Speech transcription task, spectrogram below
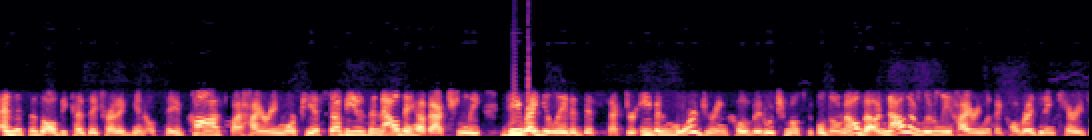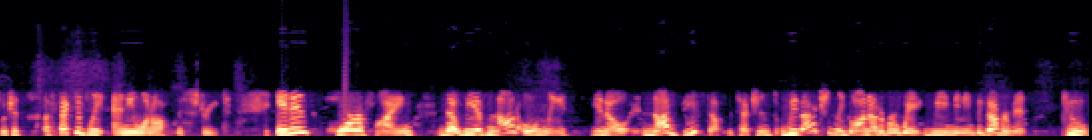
And this is all because they try to, you know, save costs by hiring more PSWs. And now they have actually deregulated this sector even more during COVID, which most people don't know about. Now they're literally hiring what they call resident care aides, which is effectively anyone off the street. It is horrifying that we have not only, you know, not beefed up protections, we've actually gone out of our way, we meaning the government, to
